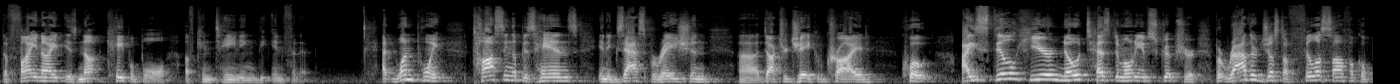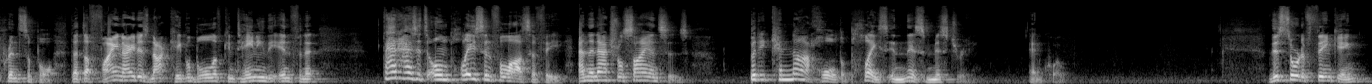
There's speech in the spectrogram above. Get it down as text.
the finite is not capable of containing the infinite. At one point, tossing up his hands in exasperation, uh, Dr. Jacob cried, quote, I still hear no testimony of Scripture, but rather just a philosophical principle that the finite is not capable of containing the infinite. That has its own place in philosophy and the natural sciences, but it cannot hold a place in this mystery. End quote. This sort of thinking,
